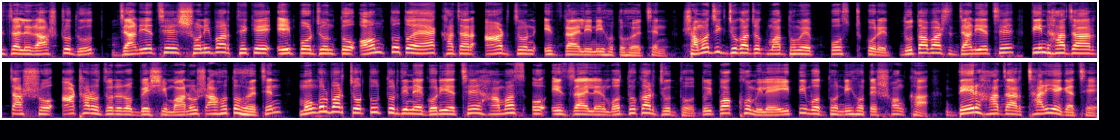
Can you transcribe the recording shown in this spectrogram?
ইসরায়েলের রাষ্ট্রদূত জানিয়েছে, শনিবার থেকে এই পর্যন্ত অন্তত এক হাজার আট জন ইসরায়েলি নিহত হয়েছেন। সামাজিক যোগাযোগ মাধ্যমে পোস্ট করে দূতাবাস জানিয়েছে, তিন হাজার চারশো আঠারো জনেরও বেশি মানুষ আহত হয়েছেন। মঙ্গলবার চতুর্থ দিনে গড়িয়েছে হামাস ও ইসরায়েলের মধ্যকার যুদ্ধ। দুই পক্ষ মিলে ইতিমধ্যে নিহতের সংখ্যা দেড় হাজার ছাড়িয়ে গেছে।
